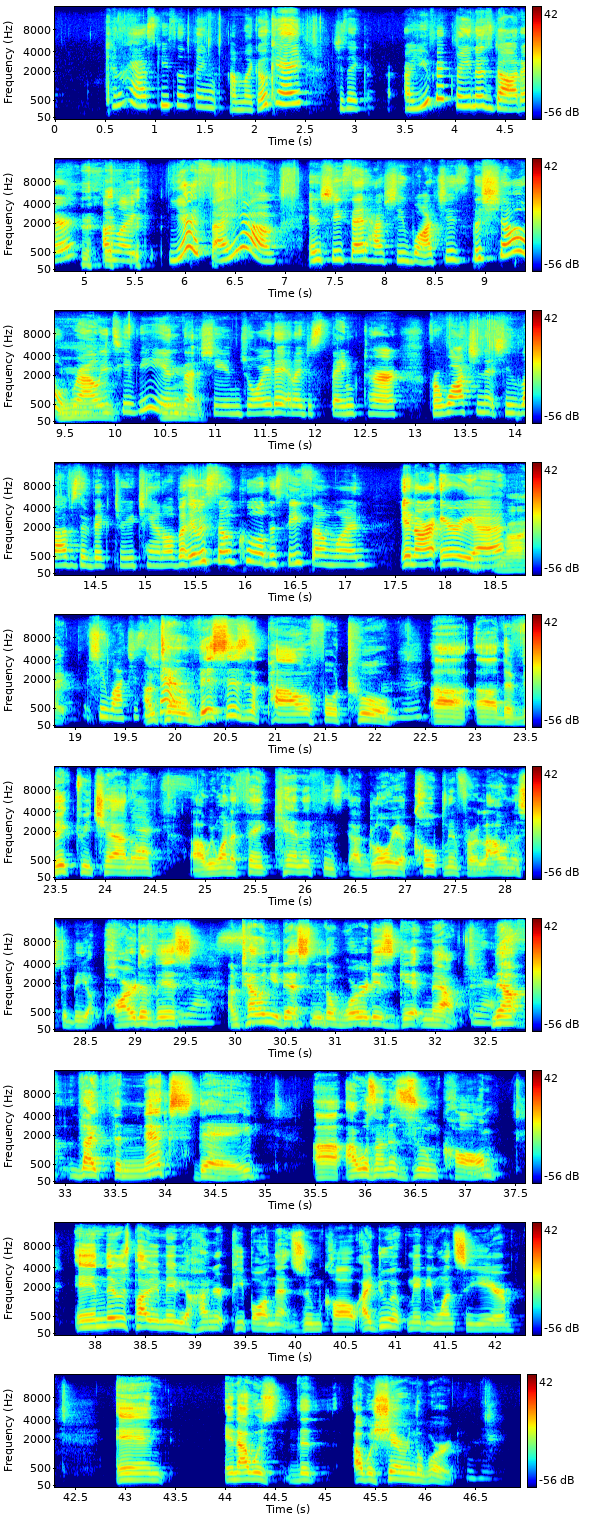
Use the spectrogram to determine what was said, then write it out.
"Can I ask you something?" I'm like, "Okay." She's like, "Are you Rick Reyna's daughter?" I'm like, "Yes, I am." And she said how she watches the show Rally TV and that she enjoyed it, and I just thanked her for watching it. She loves the Victory Channel, but it was so cool to see someone in our area. right. She watches the I'm show. Mm-hmm. telling you, this is a powerful tool. Uh, uh, the Victory Channel. Yes. Uh, we want to thank Kenneth and uh, Gloria Copeland for allowing us to be a part of this. Yes. I'm telling you, Destiny, the word is getting out. Yes. Now, like the next day, uh, I was on a Zoom call, and there was probably maybe 100 people on that Zoom call. I do it maybe once a year. And and I was the I was sharing the word.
